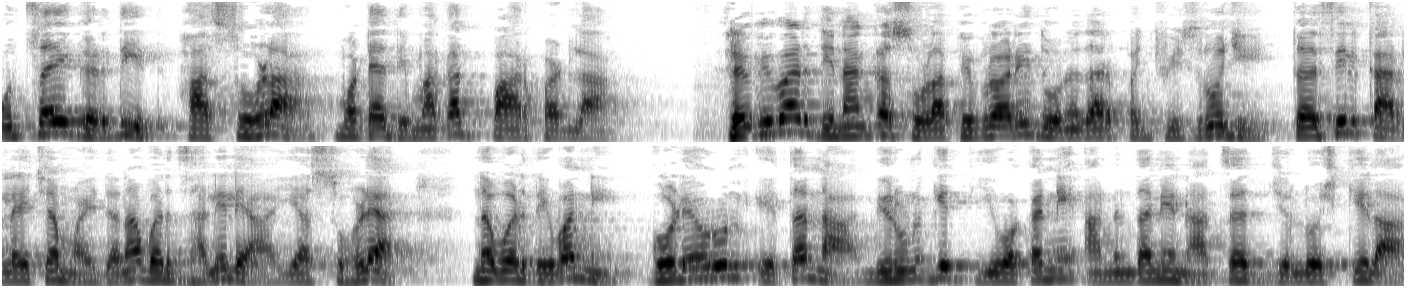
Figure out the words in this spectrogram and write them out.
उत्साही गर्दीत हा सोहळा मोठ्या दिमागात पार पडला. रविवार दिनांक सोळा फेब्रुवारी दोन हजार पंचवीस रोजी तहसील कार्यालयाच्या मैदानावर झालेल्या या सोहळ्यात नवरदेवांनी घोड्यावरून येताना मिरवणुकीत युवकांनी आनंदाने नाचत जल्लोष केला.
